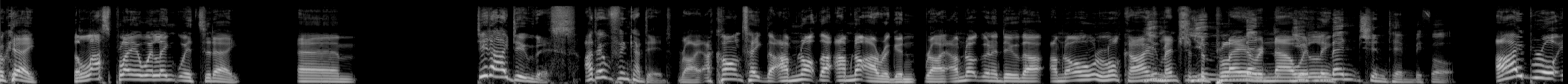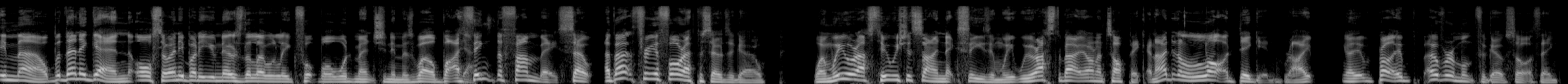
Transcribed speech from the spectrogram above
Okay, the last player we're linked with today. Um, did I do this? I don't think I did. Right, I can't take that. I'm not that. I'm not arrogant. Right, I'm not going to do that. I'm not. Oh, look, I You- mentioned you the player, men- and now we're linked. You mentioned him before. I brought him out, but then again, also anybody who knows the lower league football would mention him as well. But I Yes. think the fan base. So about three or four episodes ago, when we were asked who we should sign next season, we, we were asked about it on a topic, and I did a lot of digging. Right, It was probably over a month ago, sort of thing.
